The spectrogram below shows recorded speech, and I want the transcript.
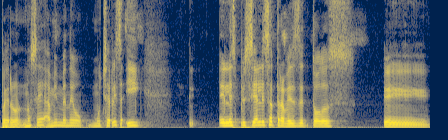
pero no sé, a mí me dio mucha risa. Y el especial es a través de todos eh,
